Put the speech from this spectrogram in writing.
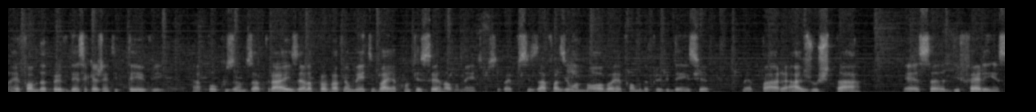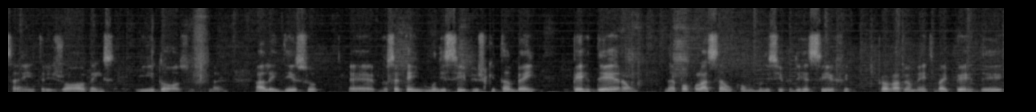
reforma da previdência que a gente teve há poucos anos atrás, ela provavelmente vai acontecer novamente. Você vai precisar fazer uma nova reforma da previdência né, para ajustar essa diferença entre jovens e idosos. Né? Além disso, é, você tem municípios que também perderam né, população, como o município de Recife, provavelmente vai perder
